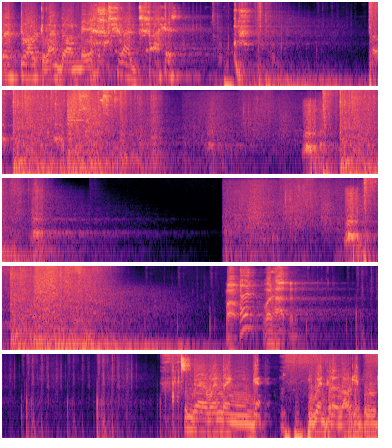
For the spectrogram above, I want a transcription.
red block landed on me and I died. What? Happened? Some guy went and he went to the lucky boot.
